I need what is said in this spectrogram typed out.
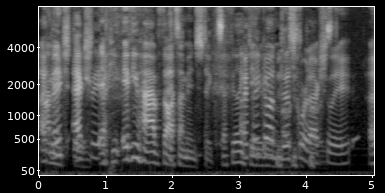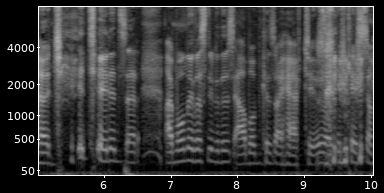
I am think interested. actually, if you if you have thoughts, I'm interested because I feel like I Jayded think on be the most Discord actually, uh, J- Jaden said, "I'm only listening to this album because I have to, like in case some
